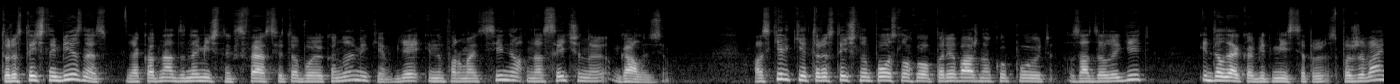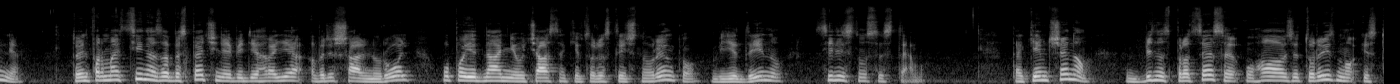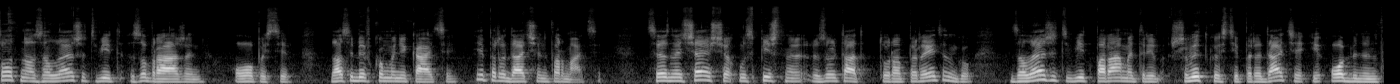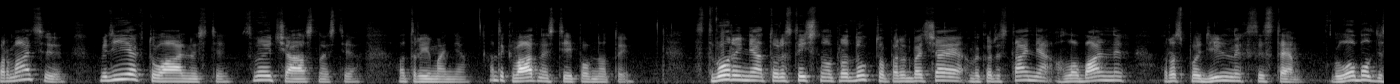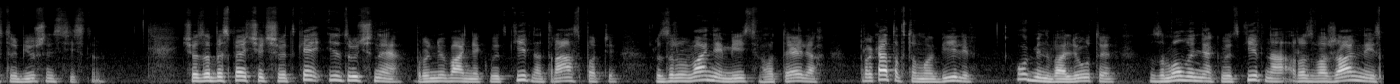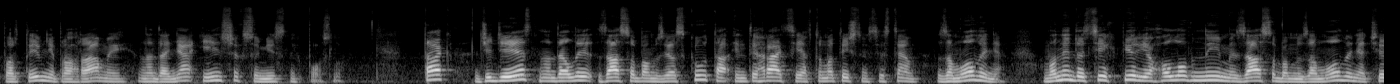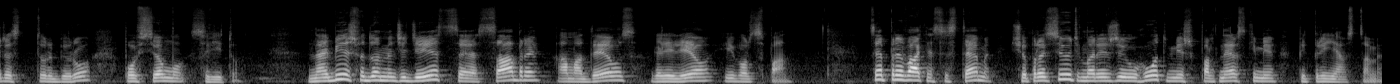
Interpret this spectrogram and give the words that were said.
Туристичний бізнес, як одна з динамічних сфер світової економіки, є інформаційно насиченою галуззю. Оскільки туристичну послугу переважно купують заздалегідь і далеко від місця споживання, то інформаційне забезпечення відіграє вирішальну роль у поєднанні учасників туристичного ринку в єдину цілісну систему. Таким чином, бізнес-процеси у галузі туризму істотно залежать від зображень, описів, засобів комунікації і передачі інформації. Це означає, що успішний результат туроперейтингу залежить від параметрів швидкості передачі і обміну інформацією, від її актуальності, своєчасності, отримання, адекватності і повноти. Створення туристичного продукту передбачає використання глобальних розподільних систем Global Distribution System, що забезпечують швидке і зручне бронювання квитків на транспорті, резервування місць в готелях, прокат автомобілів, обмін валюти, замовлення квитків на розважальні і спортивні програми, надання інших сумісних послуг. Так, GDS надали засобам зв'язку та інтеграції автоматичних систем замовлення. Вони до цих пір є головними засобами замовлення через турбюро по всьому світу. Найбільш відомі GDS це Sabre, Amadeus, Galileo і WorldSpan. Це приватні системи, що працюють в мережі угод між партнерськими підприємствами.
